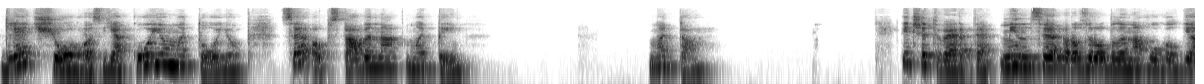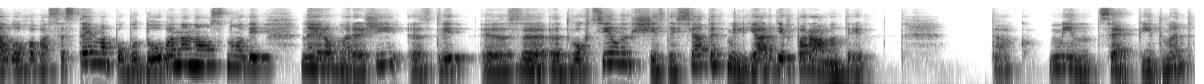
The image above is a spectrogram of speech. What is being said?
Для чого, з якою метою? Це обставина мети. Мета. І четверте, Мін це розроблена Google діалогова система, побудована на основі нейромережі з дві- е, з 2,6 мільярдів параметрів. Так, мін це підмет.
